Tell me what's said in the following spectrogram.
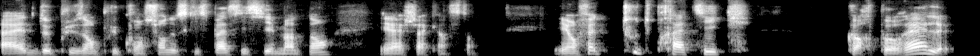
à être de plus en plus conscient de ce qui se passe ici et maintenant et à chaque instant. Et en fait, toute pratique corporelle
